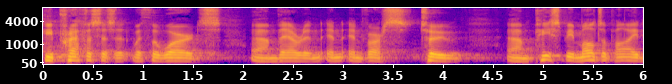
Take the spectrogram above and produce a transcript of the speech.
he prefaces it with the words um, there in, in, in verse 2 um, Peace be multiplied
